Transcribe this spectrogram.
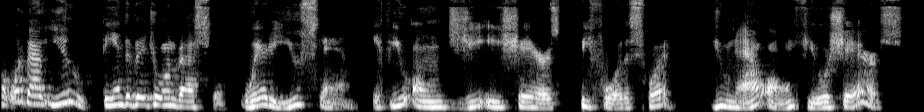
But what about you, the individual investor? Where do you stand if you own GE shares before the split? you now own fewer shares,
